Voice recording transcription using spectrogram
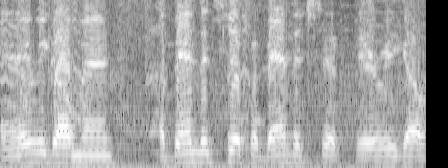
And here we go, man. Abandoned ship, abandoned ship. Here we go.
